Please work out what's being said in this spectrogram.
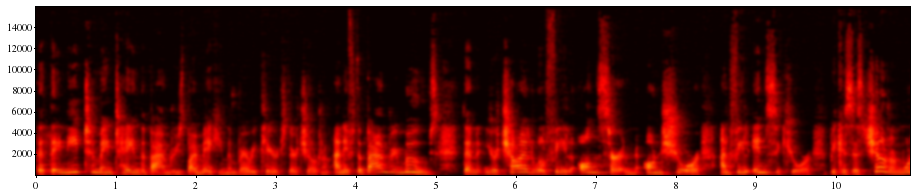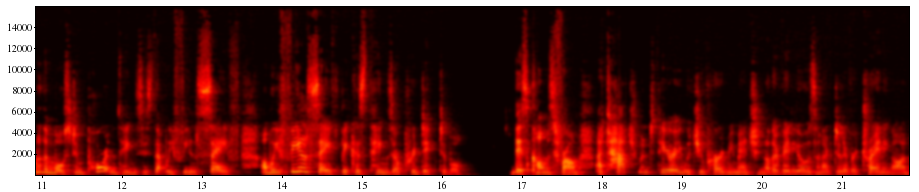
that they need to maintain the boundaries by making them very clear to their children. And if the boundary moves, then your child will feel uncertain, unsure, and feel insecure. Because as children, one of the most important things is that we feel safe. And we feel safe because things are predictable. This comes from attachment theory, which you've heard me mention in other videos and I've delivered training on,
